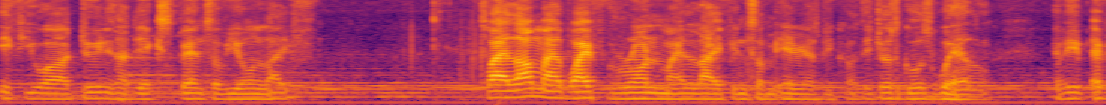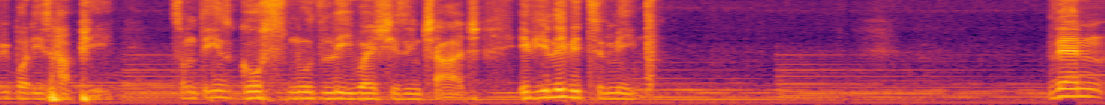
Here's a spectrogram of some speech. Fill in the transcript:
if you are doing it at the expense of your own life. So I allow my wife to run my life in some areas because it just goes well. Every, everybody's happy. Some things go smoothly when she's in charge. If you leave it to me, then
